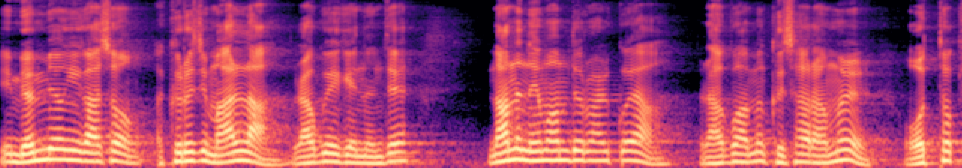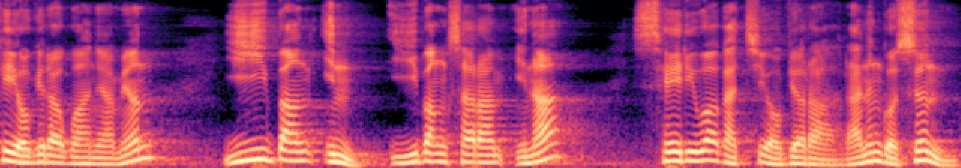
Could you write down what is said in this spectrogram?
몇 명이 가서 아, 그러지 말라라고 얘기했는데 나는 내 마음대로 할 거야라고 하면 그 사람을 어떻게 여기라고 하냐면 이방인, 이방 사람이나 세리와 같이 여겨라라는 것은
